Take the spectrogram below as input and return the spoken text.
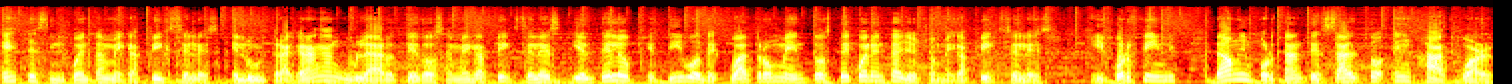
es de 50 megapíxeles, el ultra gran angular de 12 megapíxeles y el teleobjetivo de 4 aumentos de 48 megapíxeles. Y por fin, da un importante salto en hardware,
